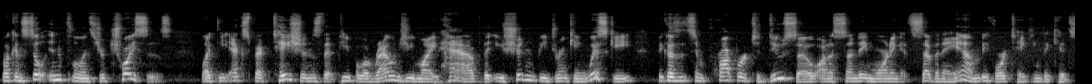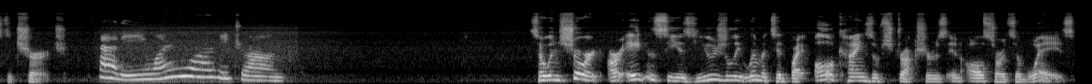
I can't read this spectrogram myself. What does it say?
but can still influence your choices, like the expectations that people around you might have that you shouldn't be drinking whiskey because it's improper to do so on a Sunday morning at 7 a.m. before taking the kids to church. Patty, why are you already drunk? So in short, our agency is usually limited by all kinds of structures in all sorts of ways,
